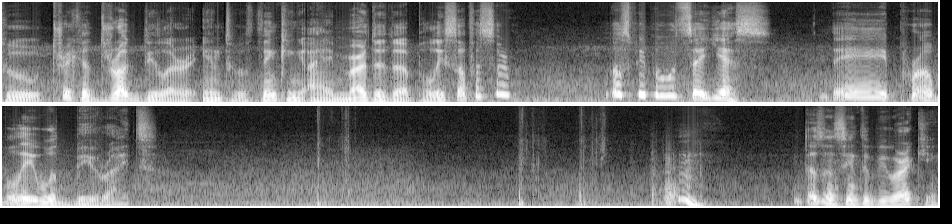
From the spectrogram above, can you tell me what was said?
to trick a drug dealer into thinking I murdered a police officer? Most people would say yes. They probably would be right. Hmm. It doesn't seem to be working.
